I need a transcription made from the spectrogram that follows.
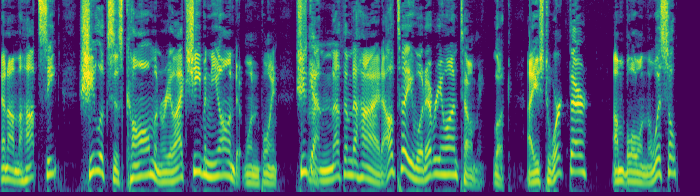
and on the hot seat. She looks as calm and relaxed. She even yawned at one point. She's got hmm. nothing to hide. I'll tell you whatever you want to tell me. Look, I used to work there. I'm blowing the whistle.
